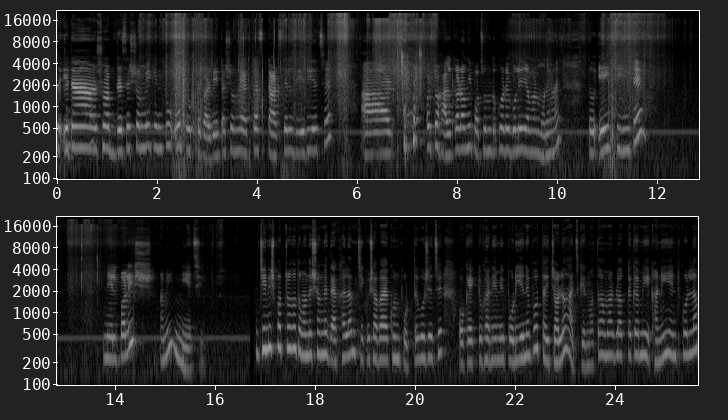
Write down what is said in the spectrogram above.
তো এটা সব ড্রেসের সঙ্গে কিন্তু ও পরতে পারবে। এটার সঙ্গে একটা স্টার সেল দিয়ে দিয়েছে। আর একটু হালকা রঙই পছন্দ করে বলেই আমার মনে হয়। তো এই তিনটে নেল পলিশ আমি নিয়েছি। জিনিসপত্র তো তোমাদের সঙ্গে দেখালাম, চিকু সাবা এখন পড়তে বসেছে, ওকে একটুখানি আমি পড়িয়ে নেব, তাই চলো আজকের মতো আমার ব্লগটাকে আমি এখানেই এন্ড করলাম,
